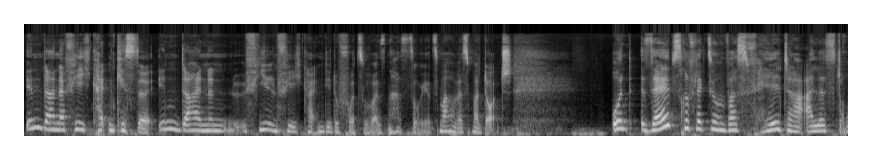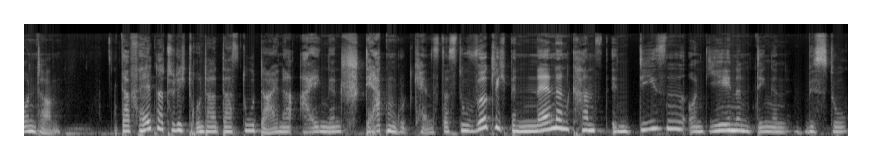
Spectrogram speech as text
In deiner Fähigkeitenkiste, in deinen vielen Fähigkeiten, die du vorzuweisen hast. So, jetzt machen wir es mal Deutsch. Und Selbstreflexion, was fällt da alles drunter? Da fällt natürlich drunter, dass du deine eigenen Stärken gut kennst, dass du wirklich benennen kannst, in diesen und jenen Dingen bist du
